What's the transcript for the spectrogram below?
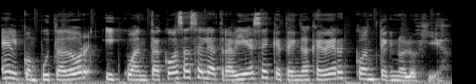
el computador y cuanta cosa se le atraviese que tenga que ver con tecnología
